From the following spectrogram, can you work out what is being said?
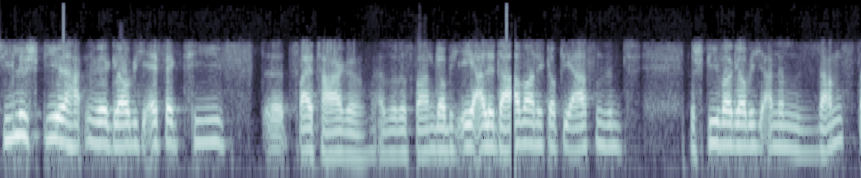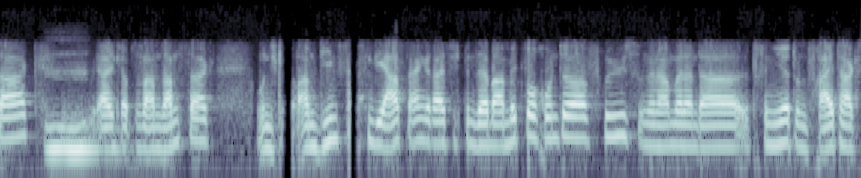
Chile-Spiel hatten wir, glaube ich, effektiv äh, zwei Tage. Also das waren, glaube ich, eh alle da waren. Ich glaube, die ersten sind, das Spiel war, glaube ich, an einem Samstag. Mhm. Ja, ich glaube, das war am Samstag. Und ich glaube, am Dienstag sind die ersten eingereist. Ich bin selber am Mittwoch runter frühs und dann haben wir dann da trainiert und freitags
